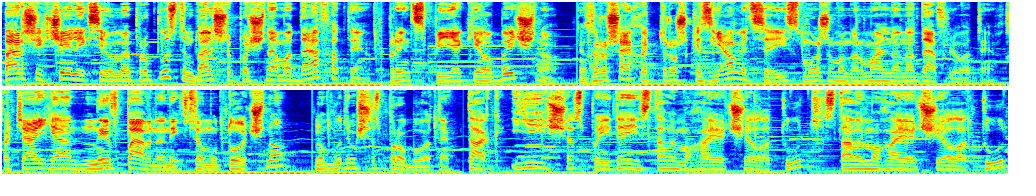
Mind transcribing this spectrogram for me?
Перших челіксів ми пропустимо. Далі почнемо дефати. В принципі, як і обично. Грошей хоч трошки з'явиться і зможемо нормально надефлювати. Хоча я не впевнений в цьому точно. Ну будемо ще спробувати. Так, і зараз, по ідеї, ставимо гайочела тут. Ставимо гайочела тут.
